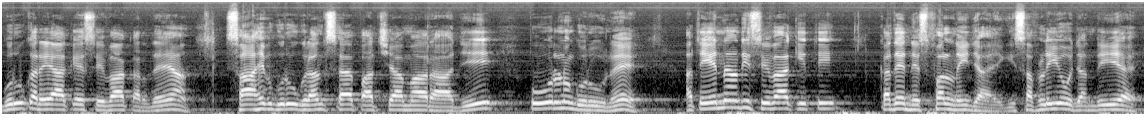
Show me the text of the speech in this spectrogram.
ਗੁਰੂ ਘਰੇ ਆ ਕੇ ਸੇਵਾ ਕਰਦੇ ਆ। ਸਾਹਿਬ ਗੁਰੂ ਗ੍ਰੰਥ ਸਾਹਿਬ ਪਾਤਸ਼ਾਹ ਮਹਾਰਾਜ ਜੀ ਪੂਰਨ ਗੁਰੂ ਨੇ ਅਤੇ ਇਹਨਾਂ ਦੀ ਸੇਵਾ ਕੀਤੀ, ਕਦੇ ਨਿਸਫਲ ਨਹੀਂ ਜਾਏਗੀ, ਸਫਲੀ ਹੋ ਜਾਂਦੀ ਹੈ।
